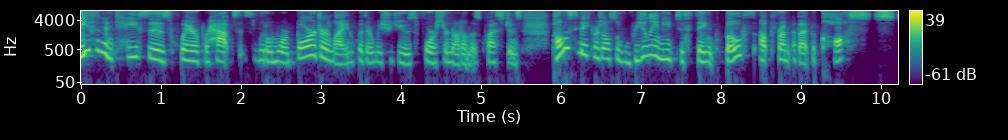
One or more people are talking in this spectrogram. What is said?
even in cases where perhaps it's a little more borderline whether we should use force or not on those questions, policymakers also really need to think both upfront about the costs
